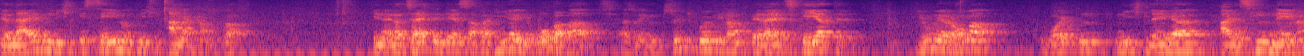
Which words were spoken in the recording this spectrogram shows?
ihr Leiden nicht gesehen und nicht anerkannt war. In einer Zeit, in der es aber hier in Oberwart, also im Südburgenland, bereits gärte. Junge Roma wollten nicht länger alles hinnehmen,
